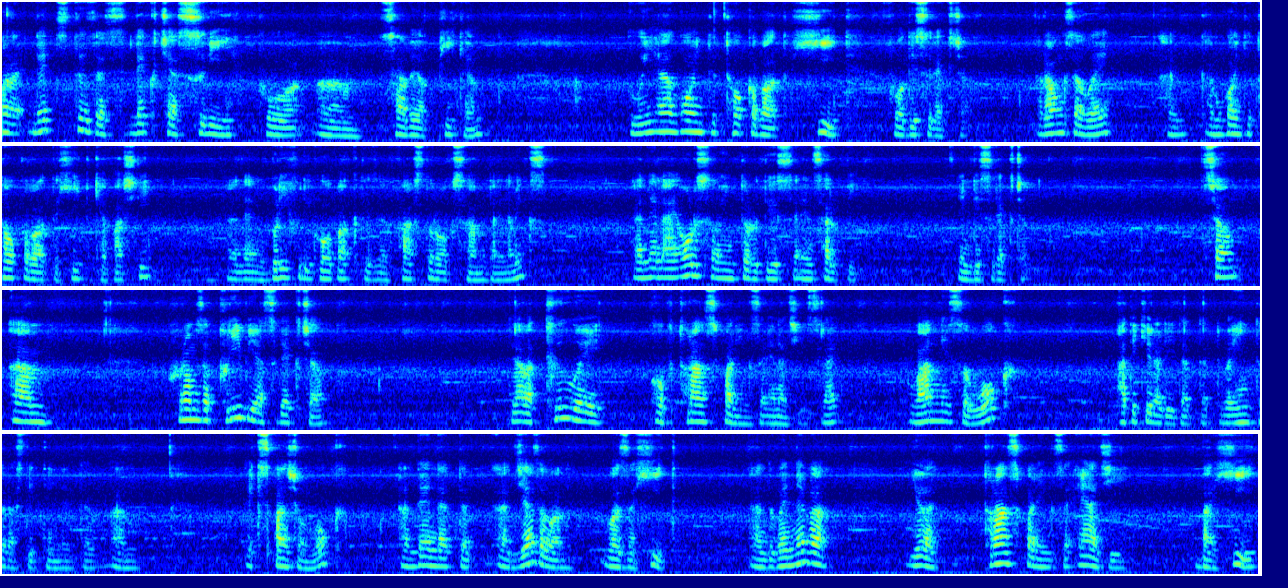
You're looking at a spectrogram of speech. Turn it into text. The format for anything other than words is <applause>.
Alright, let's do this lecture 3 for um, survey of PChem. We are going to talk about heat for this lecture. Along the way, I'm, I'm going to talk about the heat capacity and then briefly go back to the first law of thermodynamics. And then I also introduce enthalpy in this lecture. So, um, from the previous lecture, there are two ways of transferring the energies, right? One is the work, particularly that, that we're interested in the, the um, expansion work, and then that the, uh, the other one was the heat. And whenever you are transferring the energy by heat,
